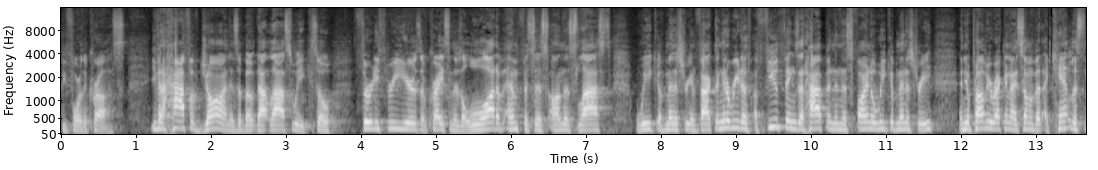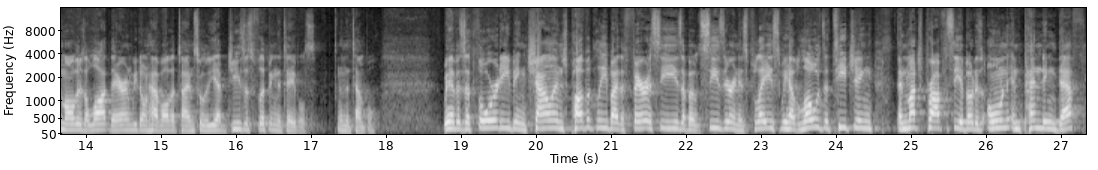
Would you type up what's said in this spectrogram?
before the cross. Even a half of John is about that last week. So 33 years of Christ, and there's a lot of emphasis on this last week of ministry. In fact, I'm going to read a, a, few things that happened in this final week of ministry, and you'll probably recognize some of it. I can't list them all, there's a lot there, and we don't have all the time. So we have Jesus flipping the tables in the temple. We have his authority being challenged publicly by the Pharisees about Caesar and his place. We have loads of teaching and much prophecy about his own impending death.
